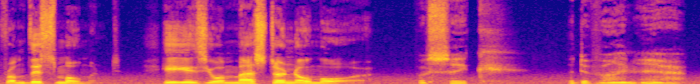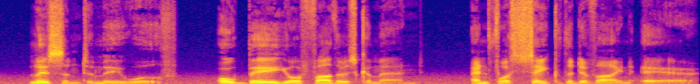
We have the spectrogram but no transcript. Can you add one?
From this moment, he is your master no more. Forsake the divine heir. Listen to me, Wolf. Obey your father's command, and forsake the divine heir.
